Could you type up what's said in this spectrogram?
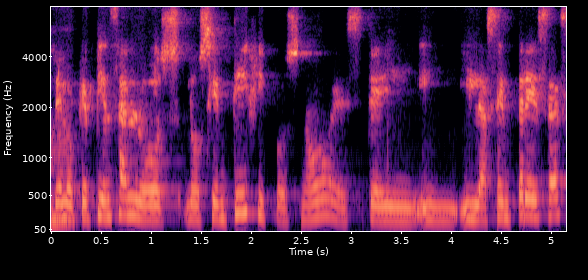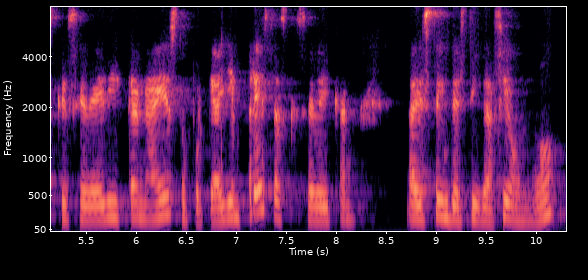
de lo que piensan los, los científicos, ¿no? Este, y, y, las empresas que se dedican a esto, porque hay empresas que se dedican a esta investigación, ¿no?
